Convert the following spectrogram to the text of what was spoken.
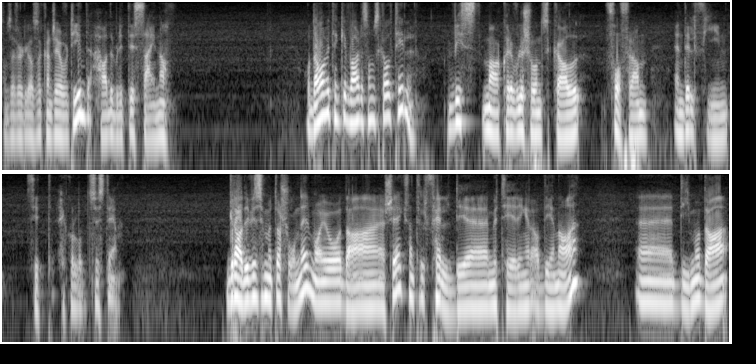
som selvfølgelig også kan skje over tid, har det blitt designa? Og da må vi tenke hva er det som skal til hvis makrorevolusjon skal få fram en delfin sitt ekkoloddsystem. Gradvise mutasjoner må jo da skje, ikke sant? tilfeldige muteringer av DNA-et. Eh, de må da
